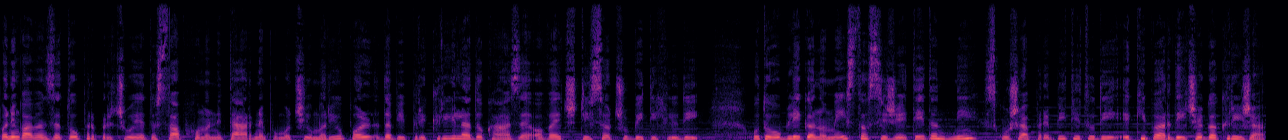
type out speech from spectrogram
Po njegovem zato preprečuje dostop humanitarne pomoči v Mariupol, da bi prikrila dokaze o več tisoč ubitih ljudi. V to oblegano mesto si že teden dni skuša prebiti tudi ekipa Rdečega križa.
